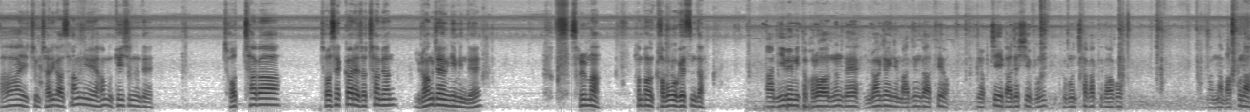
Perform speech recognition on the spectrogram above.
아, 이 지금 자리가 상류에 한 분 계시는데 저 차가 저 색깔의 저 차면 유랑자 형님인데 설마 한번 가보고 오겠습니다. 한 200m 걸어왔는데 유랑장님 맞은 것 같아요. 옆집 아저씨 분 그분 차 같기도 하고 맞나 맞구나.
